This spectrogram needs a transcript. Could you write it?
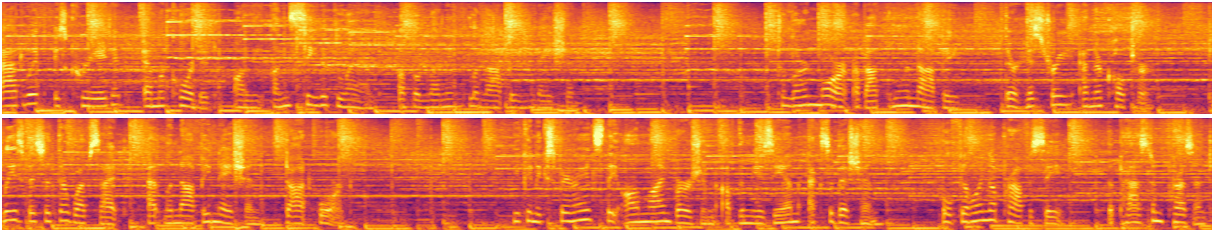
Adwit is created and recorded on the unceded land of the Lenni Lenape Nation. To learn more about the Lenape, their history, and their culture, please visit their website at lenapenation.org. You can experience the online version of the museum exhibition, Fulfilling a Prophecy The Past and Present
